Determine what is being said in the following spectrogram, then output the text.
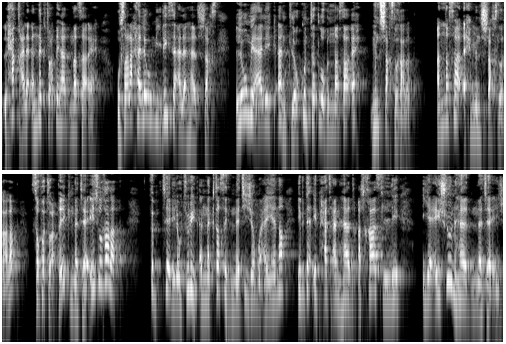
الحق على أنك تعطي هذه النصائح. وصراحة لومي ليس على هذا الشخص. لومي عليك أنت. لو كنت تطلب النصائح من الشخص الغلط. النصائح من الشخص الغلط سوف تعطيك النتائج الغلط. فبالتالي لو تريد أنك تصل لنتيجه معينة ابدأ ابحث عن هاد الأشخاص اللي يعيشون هذه النتائج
